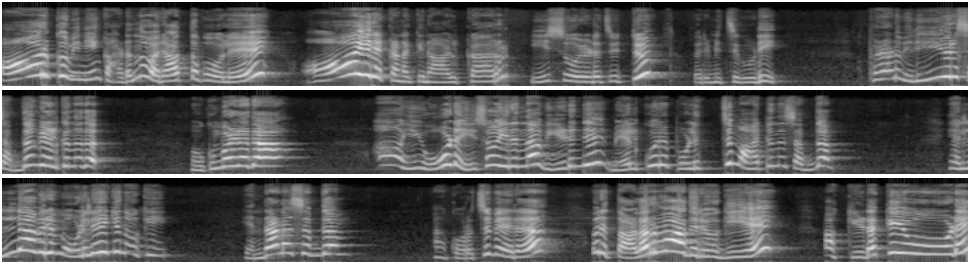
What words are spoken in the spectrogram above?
ആർക്കും ഇനിയും കടന്നു വരാത്ത പോലെ ആയിരക്കണക്കിന് ആൾക്കാർ ഈശോയുടെ ചുറ്റും ഒരുമിച്ച് കൂടി. അപ്പോഴാണ് വലിയൊരു ശബ്ദം കേൾക്കുന്നത്. നോക്കുമ്പോഴതാ ആ ഈ ഓട് ഈശോ ഇരുന്ന വീടിന്റെ മേൽക്കൂര പൊളിച്ചു മാറ്റുന്ന ശബ്ദം. എല്ലാവരും മുകളിലേക്ക് നോക്കി. എന്താണ് ആ ശബ്ദം? ആ കുറച്ചു പേര് ഒരു തളർവാദ രോഗിയെ ആ കിടക്കയോടെ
